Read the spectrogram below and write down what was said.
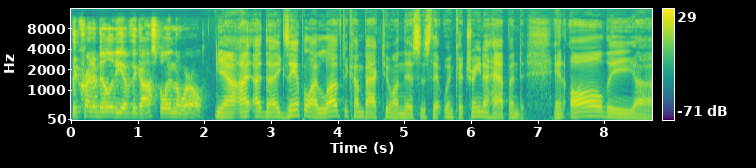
the credibility of the gospel in the world. Yeah, I, I, the example I love to come back to on this is that when Katrina happened and all the uh,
